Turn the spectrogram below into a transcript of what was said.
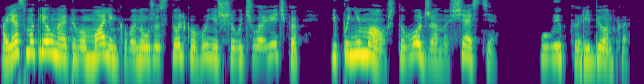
А я смотрел на этого маленького, но уже столько вынесшего человечка и понимал, что вот же оно, счастье. Улыбка ребенка.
